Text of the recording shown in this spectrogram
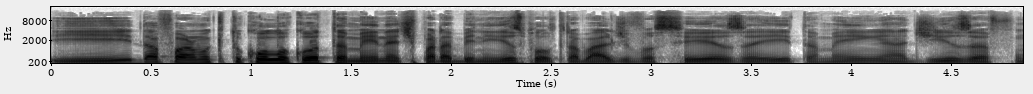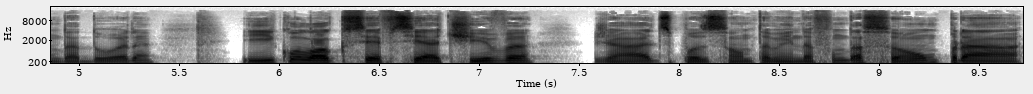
e da forma que tu colocou também, né, te parabenizo pelo trabalho de vocês aí também, a Disa, fundadora, e coloco o CFC Ativa já à disposição também da fundação para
